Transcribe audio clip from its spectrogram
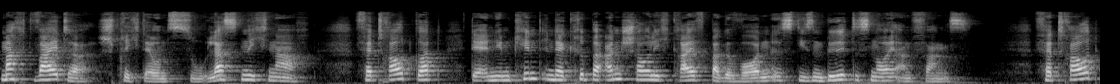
macht weiter, spricht er uns zu. Lasst nicht nach. Vertraut Gott, der in dem Kind in der Krippe anschaulich greifbar geworden ist, diesem Bild des Neuanfangs. Vertraut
